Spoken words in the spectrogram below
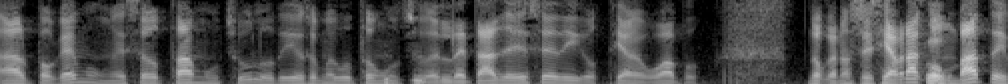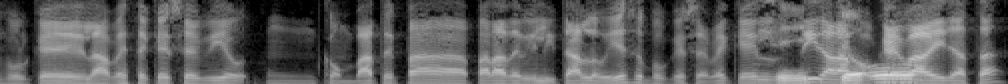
al Pokémon. Eso está muy chulo, tío, eso me gustó mucho. El detalle ese, digo, hostia, qué guapo. Lo que no sé si habrá Sí. combate, porque las veces que se vio mm, combate pa- para debilitarlo y eso, porque se ve que él Sí, tira yo- la Pokéball y ya está.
